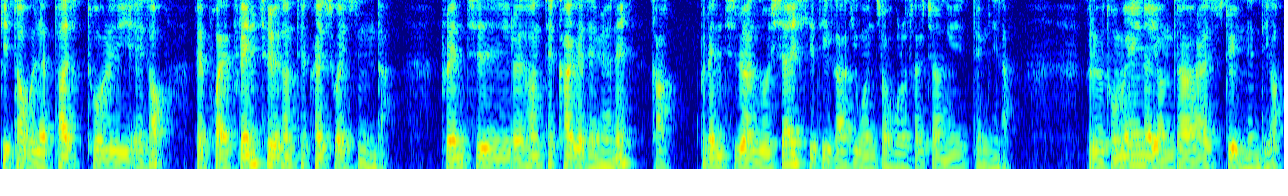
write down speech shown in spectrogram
GitHub 레파지토리에서 배포할 브랜치를 선택할 수가 있습니다. branch를 선택하게 되면은 각 branch별로 CI/CD가 기본적으로 설정이 됩니다. 그리고 도메인을 연결할 수도 있는데요.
